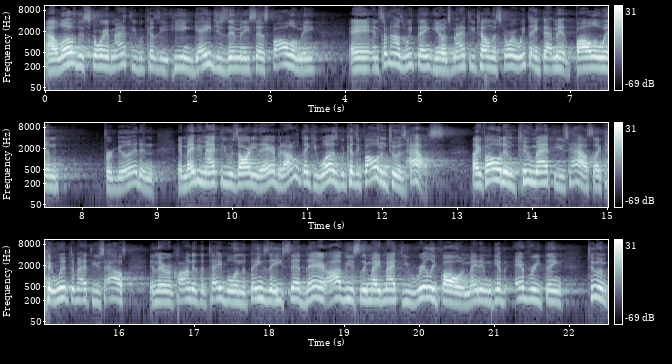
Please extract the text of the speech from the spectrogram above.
And I love this story of Matthew because he, he engages them and he says, Follow me. And, and sometimes we think, you know, it's Matthew telling the story, we think that meant follow him for good. And, and maybe Matthew was already there, but I don't think he was because he followed him to his house. Like, followed him to Matthew's house. Like, they went to Matthew's house and they reclined at the table, and the things that he said there obviously made Matthew really follow him, made him give everything to him.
